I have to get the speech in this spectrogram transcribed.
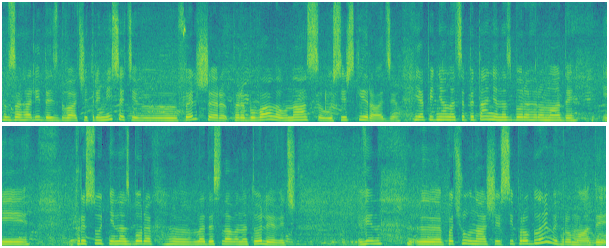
взагалі, десь два чи три місяці, е, фельдшер перебувала у нас у сільській раді. Я підняла це питання на зборах громади і присутній на зборах е, Владислав Анатолійович. Він е, почув наші всі проблеми громади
